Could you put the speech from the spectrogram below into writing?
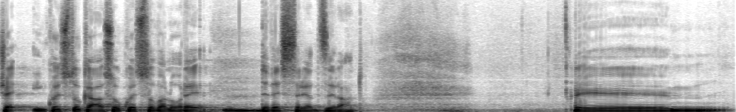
cioè in questo caso questo valore deve essere azzerato. Ehm,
